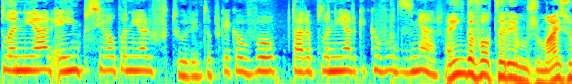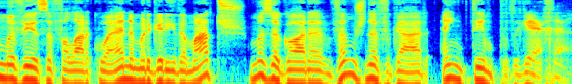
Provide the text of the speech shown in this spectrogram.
planear, é impossível planear o futuro. Então, porquê é que eu vou estar a planear o que é que eu vou desenhar? Ainda voltaremos mais uma vez a falar com a Ana Margarida Matos, mas agora vamos navegar em tempo de guerra.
